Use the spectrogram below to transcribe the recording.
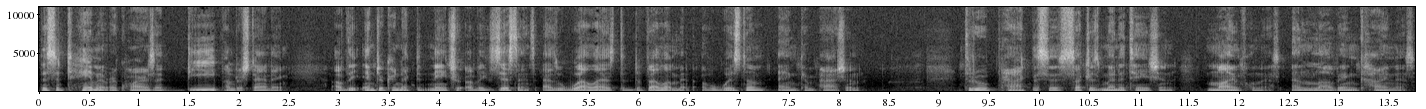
This attainment requires a deep understanding of the interconnected nature of existence as well as the development of wisdom and compassion. Through practices such as meditation, mindfulness, and loving kindness,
